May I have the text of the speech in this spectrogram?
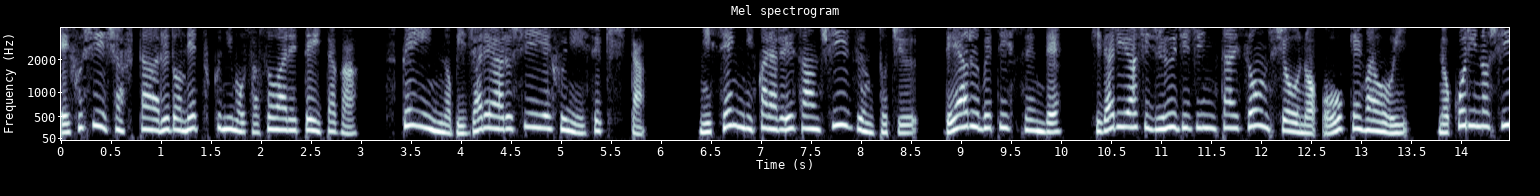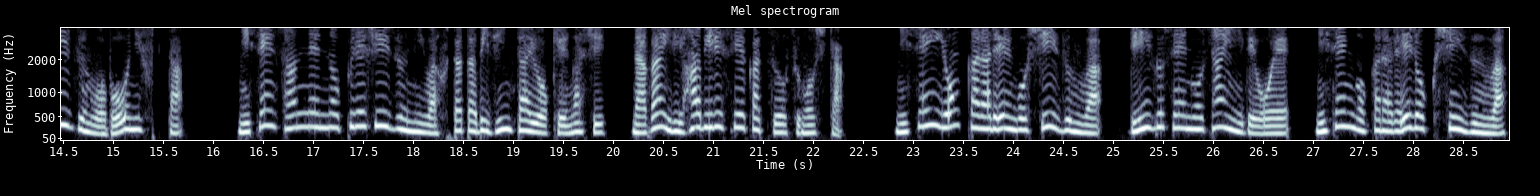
FC シャフタールドネツクにも誘われていたが、スペインのビジャレアル CF に移籍した。2002から03シーズン途中、レアルベティス戦で左足十字靭帯損傷の大怪我を負い、残りのシーズンを棒に振った。2003年のプレシーズンには再び靭帯を怪我し、長いリハビリ生活を過ごした。2004から05シーズンはリーグ戦を3位で終え、2005から06シーズンは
